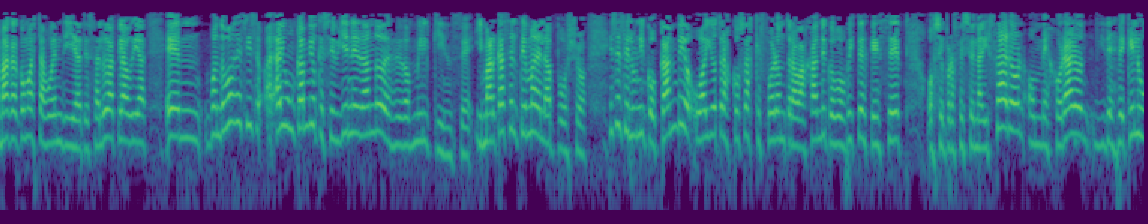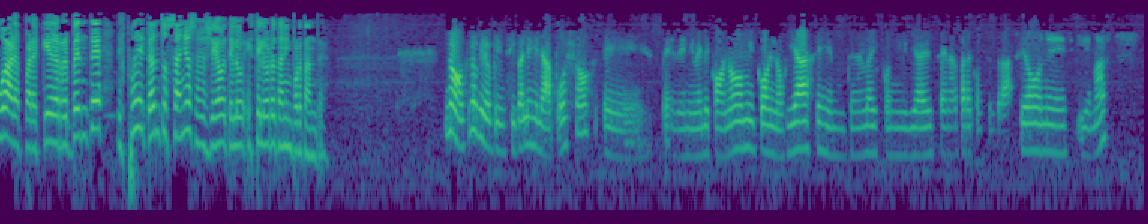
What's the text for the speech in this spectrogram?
Maca, ¿cómo estás? Buen día. Te saluda Claudia. Eh, cuando vos decís, hay un cambio que se viene dando desde 2015 y marcás el tema del apoyo. ¿Ese es el único cambio o hay otras cosas que fueron trabajando y que vos viste que se o se profesionalizaron o mejoraron y desde qué lugar para que de repente, después de tantos años, haya llegado este, este logro tan importante? No, creo que lo principal es el apoyo eh, de nivel económico, en los viajes, en tener la disponibilidad de cenar para concentraciones y demás.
